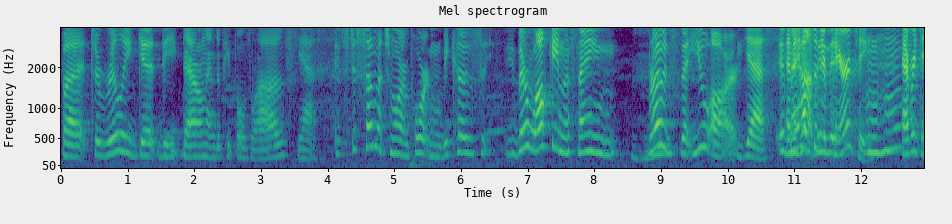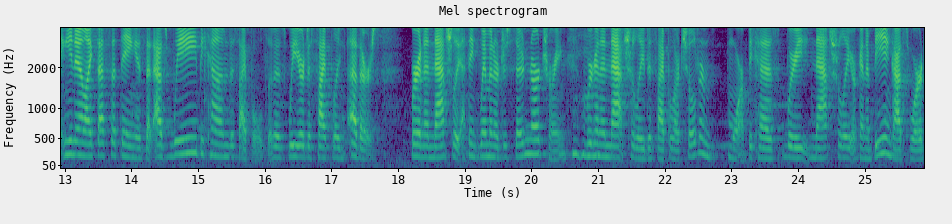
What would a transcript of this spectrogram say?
but to really get deep down into people's lives, Yes. it's just so much more important because they're walking the same roads that you are. Yes, It and it helps with your the- parenting. Mhm. Everything, you know, like that's the thing is that as we become disciples and as we are discipling others, we're going to naturally, I think women are just so nurturing. Mm-hmm. We're going to naturally disciple our children more because we naturally are going to be in God's Word.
